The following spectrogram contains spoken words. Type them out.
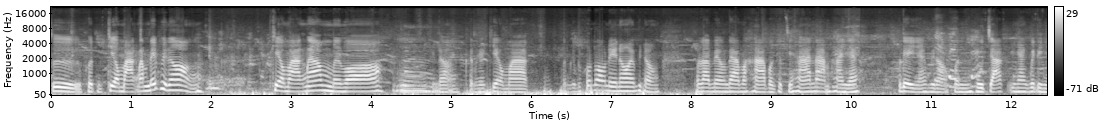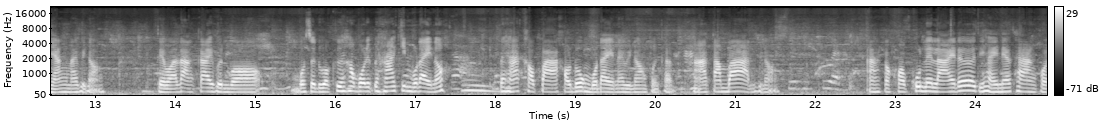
ซื้อเพิ่นเกี่ยวหมากนำได้พี่น้องเกี่ยวหมากนำแม่นบ่อืมพี่น้องเพิ่นก็เกี่ยวหมากเพิ่นก็เป็นคนเว้าน้อยๆพี่น้องเวลาแมวดามาหาเพิ่นก็สิหาน้ำหาหยังเรียกหยังพี่น้องเพิ่นฮู้จักหยังเป็นอิหยังนะพี่น้อง แต่ว่าร่างกายเพิ่นบ่ บ่สะดวกคือเฮาบ่ได้ไปหากินบ่ได้เนาะไปหาข้าวปลาข้าวดงบ่ได้นะพี่น้องเพิ่นก็หาตามบ้านพี่น้องอะก็ขอบคุณหลายๆเด้อที่ให้แนวทางของ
